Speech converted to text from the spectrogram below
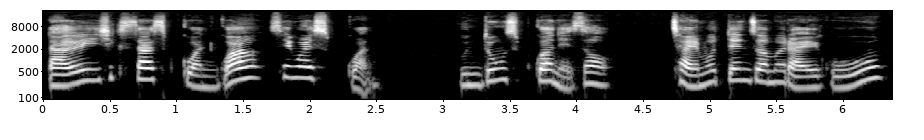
나의 식사 습관과 생활 습관, 운동 습관에서 잘못된 점을 알고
